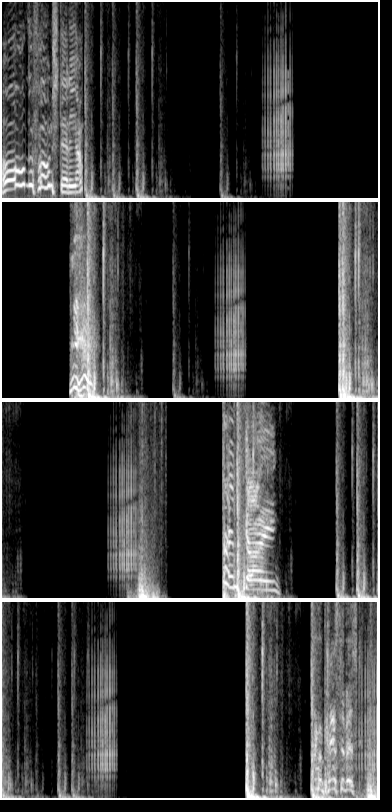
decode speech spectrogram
Hold the phone steady. I'm... I'm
